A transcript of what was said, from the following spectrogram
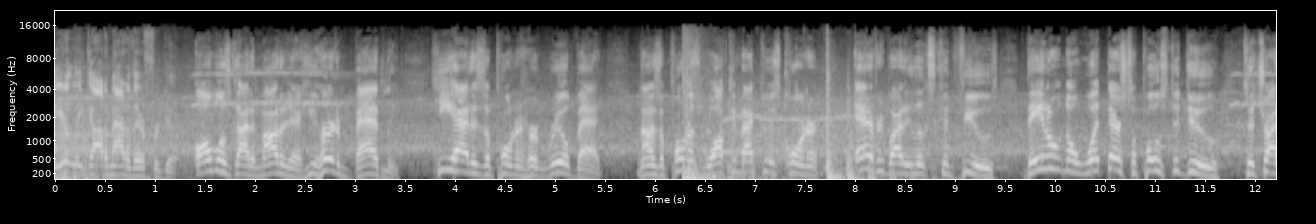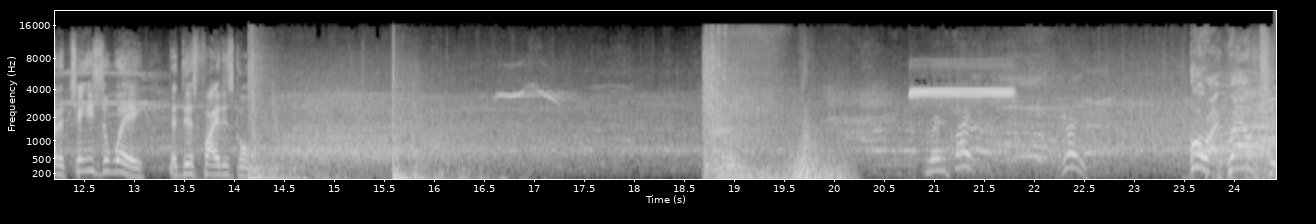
Nearly got him out of there for good. Almost got him out of there. He hurt him badly. He had his opponent hurt real bad. Now his opponent's walking back to his corner. Everybody looks confused. They don't know what they're supposed to do to try to change the way that this fight is going. Ready to fight? Ready. All right, round two.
